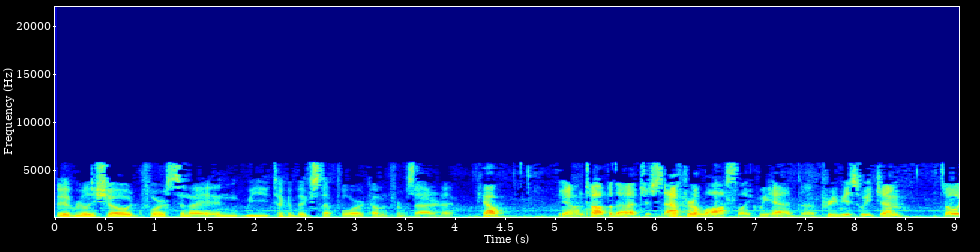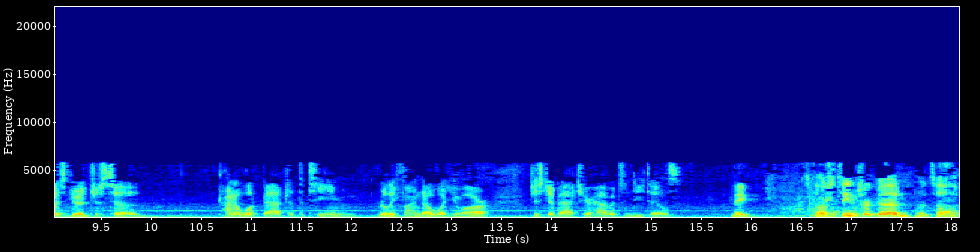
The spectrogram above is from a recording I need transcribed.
it really showed for us tonight, and we took a big step forward coming from Saturday. Cal. Yeah, on top of that, just after a loss like we had the previous weekend, it's always good just to kind of look back at the team and really find out what you are. Just get back to your habits and details. Nate. Special teams were good. It's uh,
